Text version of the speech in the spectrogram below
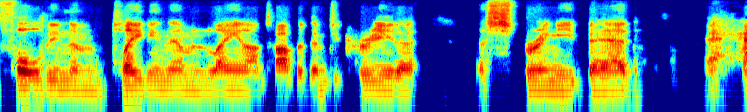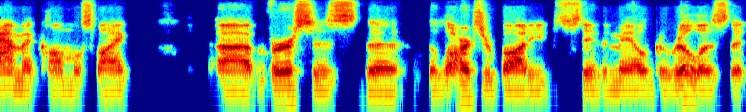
folding them, plating them, and laying on top of them to create a, a springy bed, a hammock almost like, uh, versus the the larger bodied, say the male gorillas that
